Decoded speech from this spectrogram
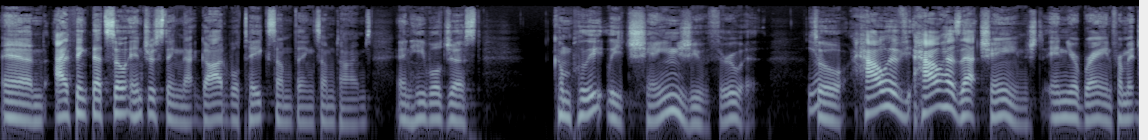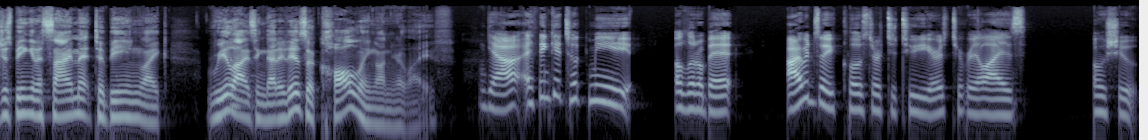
And I think that's so interesting that God will take something sometimes and he will just completely change you through it. So how have you, how has that changed in your brain from it just being an assignment to being like realizing that it is a calling on your life? yeah. I think it took me a little bit. I would say closer to two years to realize, oh shoot,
